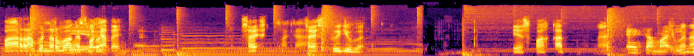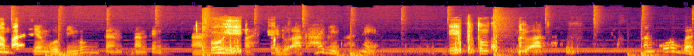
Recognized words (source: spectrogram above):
parah bener banget Iya. Pak. Sepakat ya? saya Sepakat. saya setuju pak ya sepakat Eh sama Gimana ini apa? yang gue bingung kan nanti. Nanti Oh, iya. pas Idul Adha gimana ya? ih petungku Idul Adha kan kurban.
